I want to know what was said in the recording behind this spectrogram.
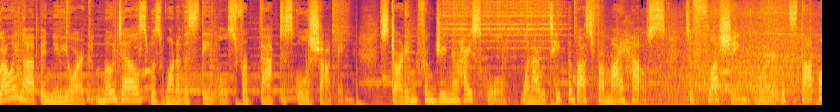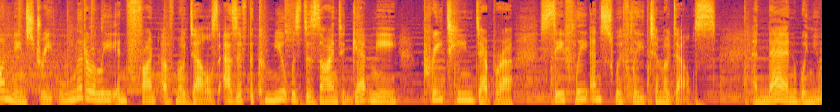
Growing up in New York, Modell's was one of the staples for back to school shopping, starting from junior high school when I would take the bus from my house to Flushing, where it would stop on Main Street literally in front of Modell's, as if the commute was designed to get me, preteen Deborah, safely and swiftly to Modell's. And then when you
